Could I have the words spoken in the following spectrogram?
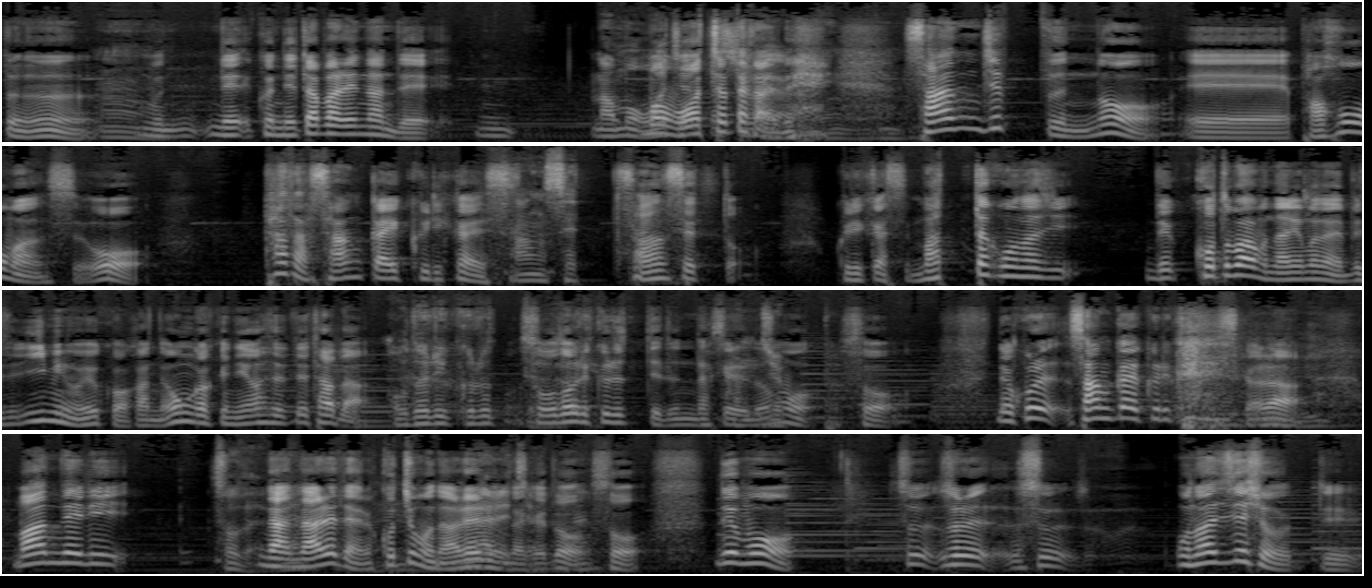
分、ん。もうね、これネタバレなんでまあもう終わっちゃったからね。芝居だうん30分の、えーパフォーマンスをただ3回繰り返す。サンセット。3セット。繰り返す。全く同じ。で言葉も何もない。別に意味もよくわかんない。音楽に合わせてただ。踊り狂って踊り狂ってるんだけれど30も分。そう。でこれ3回繰り返すから、うんマンネリそうだよね。な慣れだよね。こっちも慣れるんだけど、そう。でもそそれそ同じでしょっていう。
